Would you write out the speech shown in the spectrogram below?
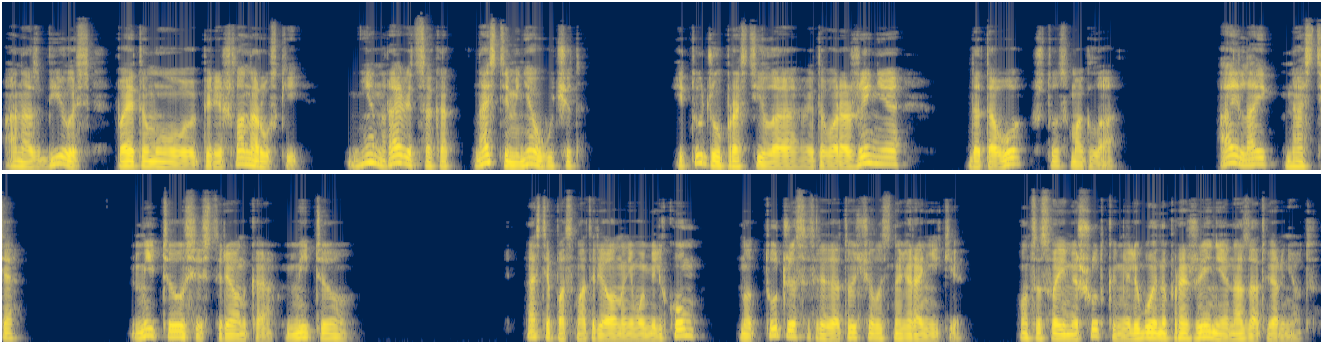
Она сбилась, поэтому перешла на русский. Мне нравится, как Настя меня учит. И тут же упростила это выражение до того, что смогла. I like Настя. Me too, сестренка, me too. Настя посмотрела на него мельком, но тут же сосредоточилась на Веронике. Он со своими шутками любое напряжение назад вернет.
